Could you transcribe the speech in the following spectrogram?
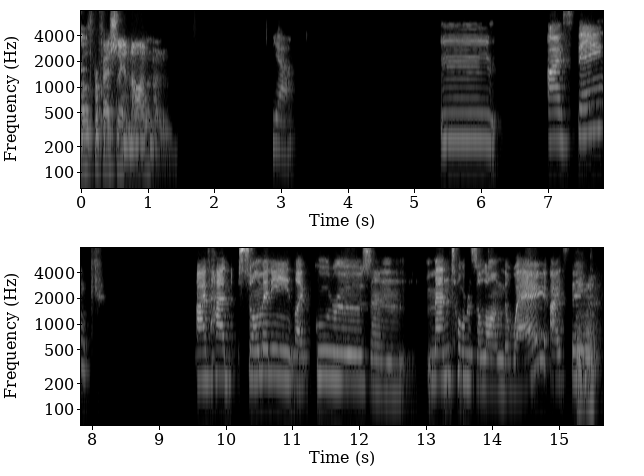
both professionally and non. And Yeah. Mm, I think I've had so many like gurus and mentors along the way. I think Mhm.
